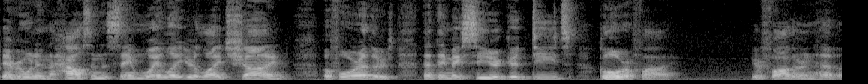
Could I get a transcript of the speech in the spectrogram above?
to everyone in the house. In the same way, let your light shine before others, that they may see your good deeds, glorify your Father in heaven.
